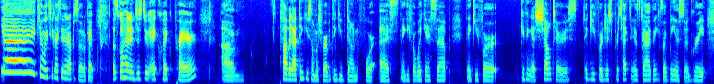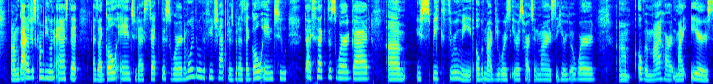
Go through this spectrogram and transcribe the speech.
Yay! Can't wait till you guys see that episode. Okay, let's go ahead and just do a quick prayer. Um, Father God, thank you so much for everything you've done for us. Thank you for waking us up. Thank you for giving us shelters. Thank you for just protecting us, God. Thank you for being so great. Um, God, I just come to you and ask that as I go in to dissect this word, I'm only doing a few chapters, but as I go in to dissect this word, God, um, you speak through me. Open my viewers' ears, hearts, and minds to hear your word. Um, open my heart, my ears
